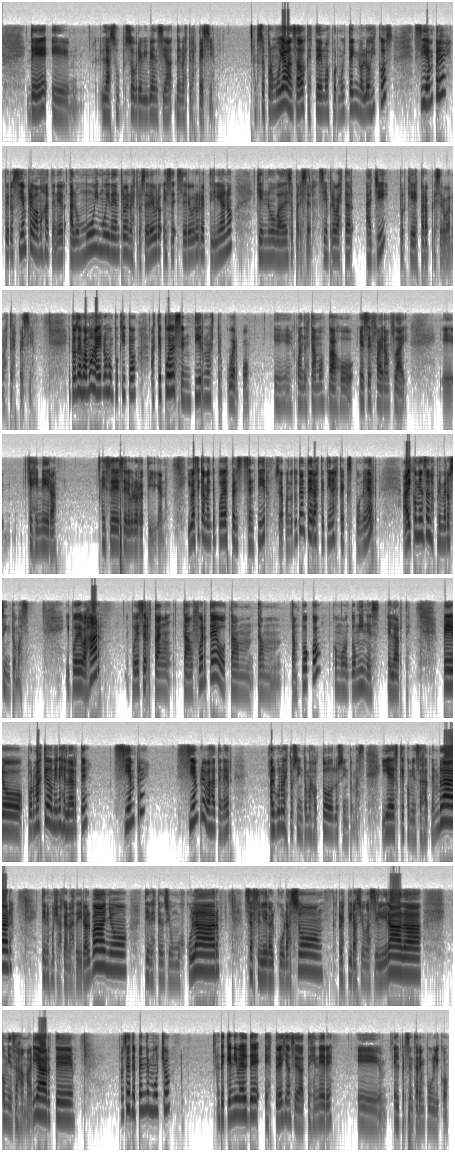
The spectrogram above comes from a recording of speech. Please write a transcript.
de eh, la sobrevivencia de nuestra especie. Entonces, por muy avanzados que estemos, por muy tecnológicos, siempre, pero siempre vamos a tener a lo muy, muy dentro de nuestro cerebro, ese cerebro reptiliano que no va a desaparecer. Siempre va a estar allí porque es para preservar nuestra especie. Entonces, vamos a irnos un poquito a qué puede sentir nuestro cuerpo eh, cuando estamos bajo ese fire and fly eh, que genera ese cerebro reptiliano. Y básicamente puedes sentir, o sea, cuando tú te enteras que tienes que exponer, ahí comienzan los primeros síntomas. Y puede bajar, puede ser tan, tan fuerte o tan, tan, tan poco como domines el arte. Pero por más que domines el arte, siempre, siempre vas a tener alguno de estos síntomas o todos los síntomas. Y es que comienzas a temblar, tienes muchas ganas de ir al baño, tienes tensión muscular, se acelera el corazón, respiración acelerada, comienzas a marearte. Entonces depende mucho de qué nivel de estrés y ansiedad te genere eh, el presentar en público.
